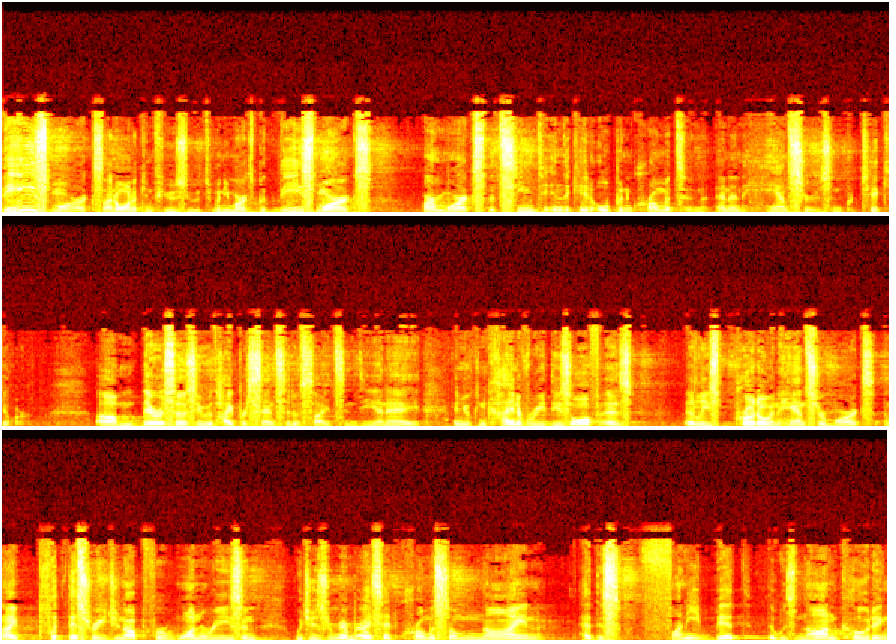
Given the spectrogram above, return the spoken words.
These marks, I don't want to confuse you with too many marks, but these marks are marks that seem to indicate open chromatin and enhancers in particular. Um, they're associated with hypersensitive sites in DNA, and you can kind of read these off as at least proto-enhancer marks. And I put this region up for one reason, which is, remember I said chromosome 9 had this funny bit that was non-coding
